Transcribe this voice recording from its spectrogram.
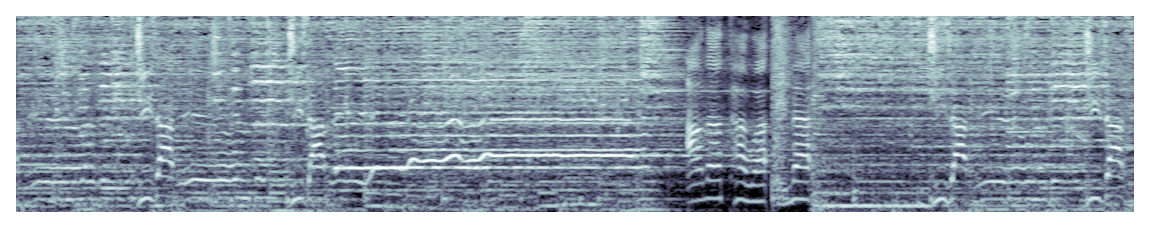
ジザベジザベジザベあなたはいないジザベジザベ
